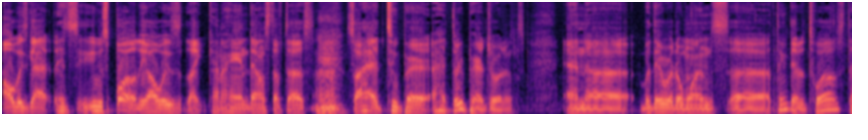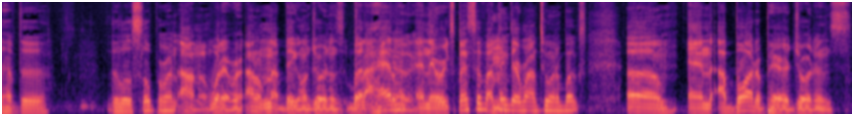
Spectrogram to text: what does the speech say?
always got his. He was spoiled. He always like kind of hand down stuff to us. So I had two pair. I had three pair of Jordans, and uh, but they were the ones. Uh, I think they're the twelves. They have the the little slope run. I don't know. Whatever. I don't. I'm not big on Jordans, but I had them and they were expensive. I think they're around two hundred bucks. Um, and I bought a pair of Jordans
